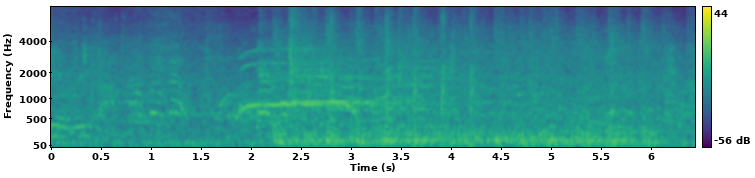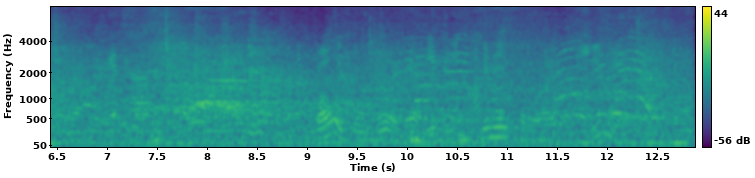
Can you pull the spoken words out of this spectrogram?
to be a rebound. Goalie's doing really good. He moves to the right. She moves. to the left.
